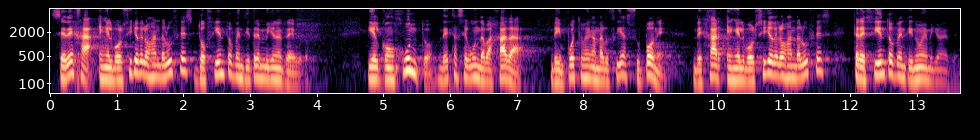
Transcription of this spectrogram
Se deja en el bolsillo de los andaluces 223 millones de euros. Y el conjunto de esta segunda bajada de impuestos en Andalucía supone dejar en el bolsillo de los andaluces 329 millones de euros.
